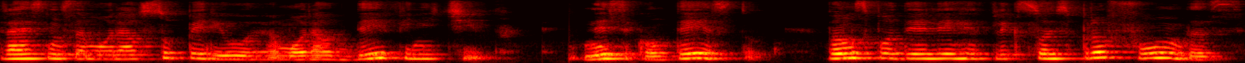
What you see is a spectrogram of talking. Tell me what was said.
Traz-nos a moral superior, a moral definitiva. Nesse contexto, vamos poder ler reflexões profundas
